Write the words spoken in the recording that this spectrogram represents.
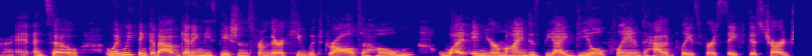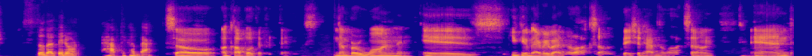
all right and so when we think about getting these patients from their acute withdrawal to home what in your mind is the ideal plan to have in place for a safe discharge so that they don't have to come back? So, a couple of different things. Number one is you give everybody naloxone. They should have naloxone. And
